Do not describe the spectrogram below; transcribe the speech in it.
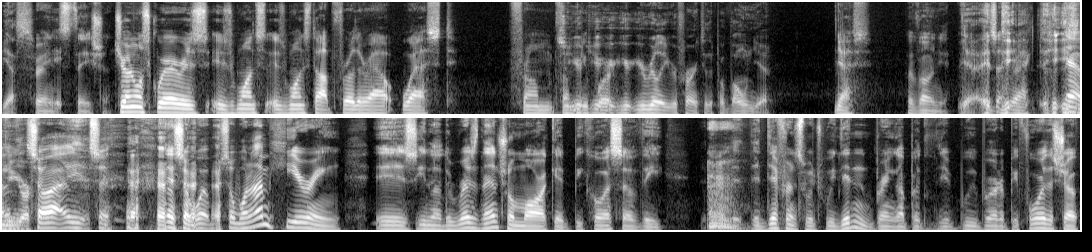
Yes. train station. Journal Square is is one is one stop further out west from So from you're, Newport. you're, you're really referring to the Pavonia. yes. Pavonia. Yeah, it's So- Correct. he's Yeah, a New Yorker. so I, so, yeah, so what so what I'm hearing is you know the residential market because of the the, the difference which we didn't bring up but we brought up before the show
